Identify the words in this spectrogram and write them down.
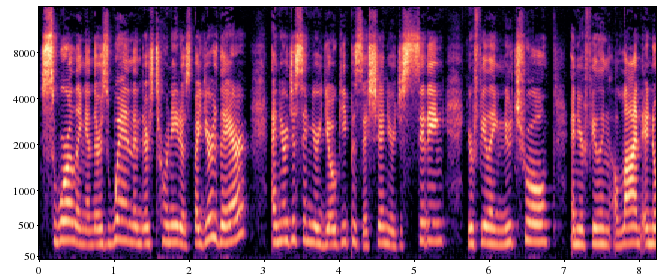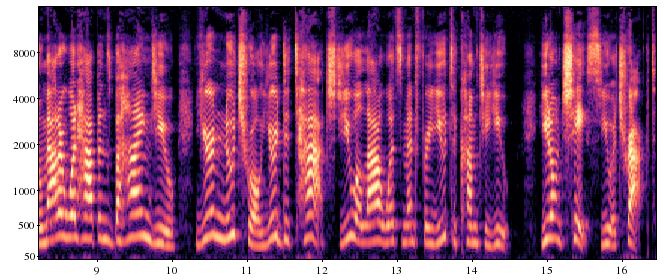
swirling and there's wind and there's tornadoes but you're there and you're just in your yogi position you're just sitting you're feeling neutral and you're feeling aligned and no matter what happens behind you you're neutral you're detached you allow what's meant for you to come to you you don't chase, you attract.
